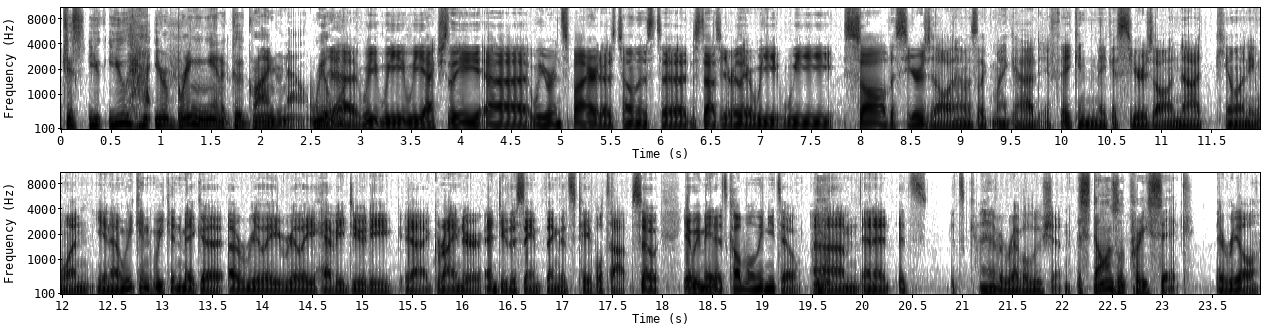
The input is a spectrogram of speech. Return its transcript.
just you you ha- you're bringing in a good grinder now, real Yeah, one. we, we, we actually uh, we were inspired. I was telling this to Nastasia earlier. We we saw the Searzall and I was like, my God, if they can make a Searzall and not kill anyone, you know, we can we can make a, a really really heavy duty uh, grinder and do the same thing that's tabletop. So yeah, we made it. It's called Molinito, um, and it, it's it's kind of a revolution. The stones look pretty sick. They're real.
